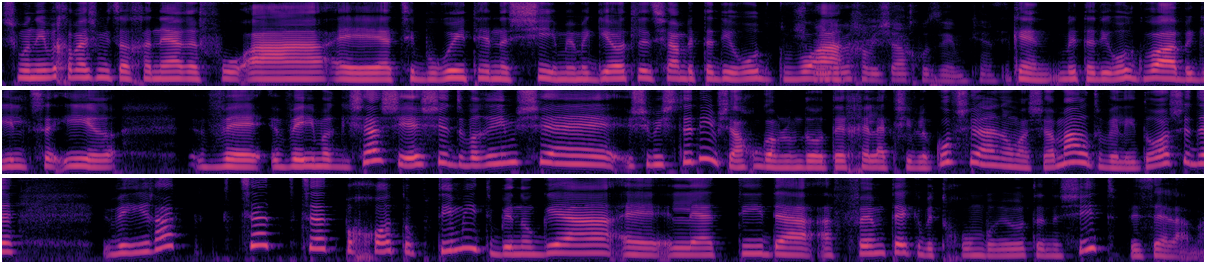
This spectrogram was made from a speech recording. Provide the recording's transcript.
85 מצרכני הרפואה אה, הציבורית הן נשים, הן מגיעות לשם בתדירות גבוהה. 85 אחוזים, כן. כן, בתדירות גבוהה, בגיל צעיר. ו- והיא מרגישה שיש דברים ש- שמשתנים, שאנחנו גם לומדות איך להקשיב לגוף שלנו, מה שאמרת, ולדרוש את זה, והיא רק קצת קצת פחות אופטימית בנוגע אה, לעתיד הפמטק בתחום בריאות הנשית, וזה למה.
